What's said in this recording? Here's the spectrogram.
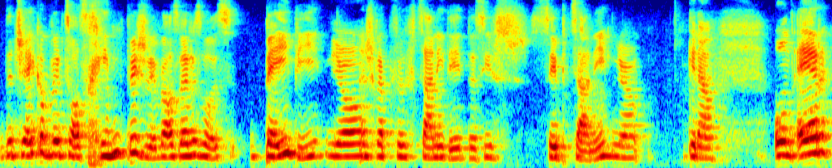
der Jacob wird so als Kind beschrieben, als wäre er so ein Baby. Ja. Er ist, glaube ich, 15 dort, das ist 17. Ja. Genau. Und er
